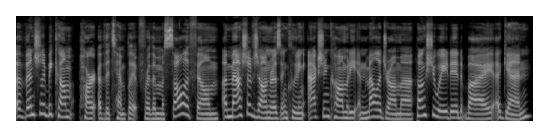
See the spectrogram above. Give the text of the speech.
eventually become part of the template for the masala film, a mash of genres including action, comedy, and melodrama, punctuated by, again,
